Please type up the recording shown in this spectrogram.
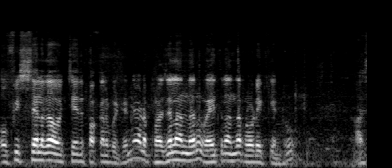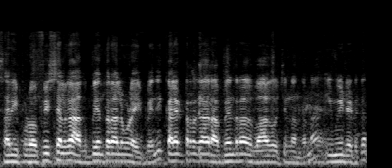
ఒఫిషియల్గా వచ్చేది పక్కన పెట్టండి. ఆడ ప్రజలందరూ రైతులందరూ రోడ్ ఎక్కిండ్రు. సరే ఇప్పుడు ఒఫిషియల్గా అభ్యంతరాలు కూడా అయిపోయింది. కలెక్టర్ గారు అభ్యంతరాలు బాగా వచ్చినందున ఇమీడియట్గా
